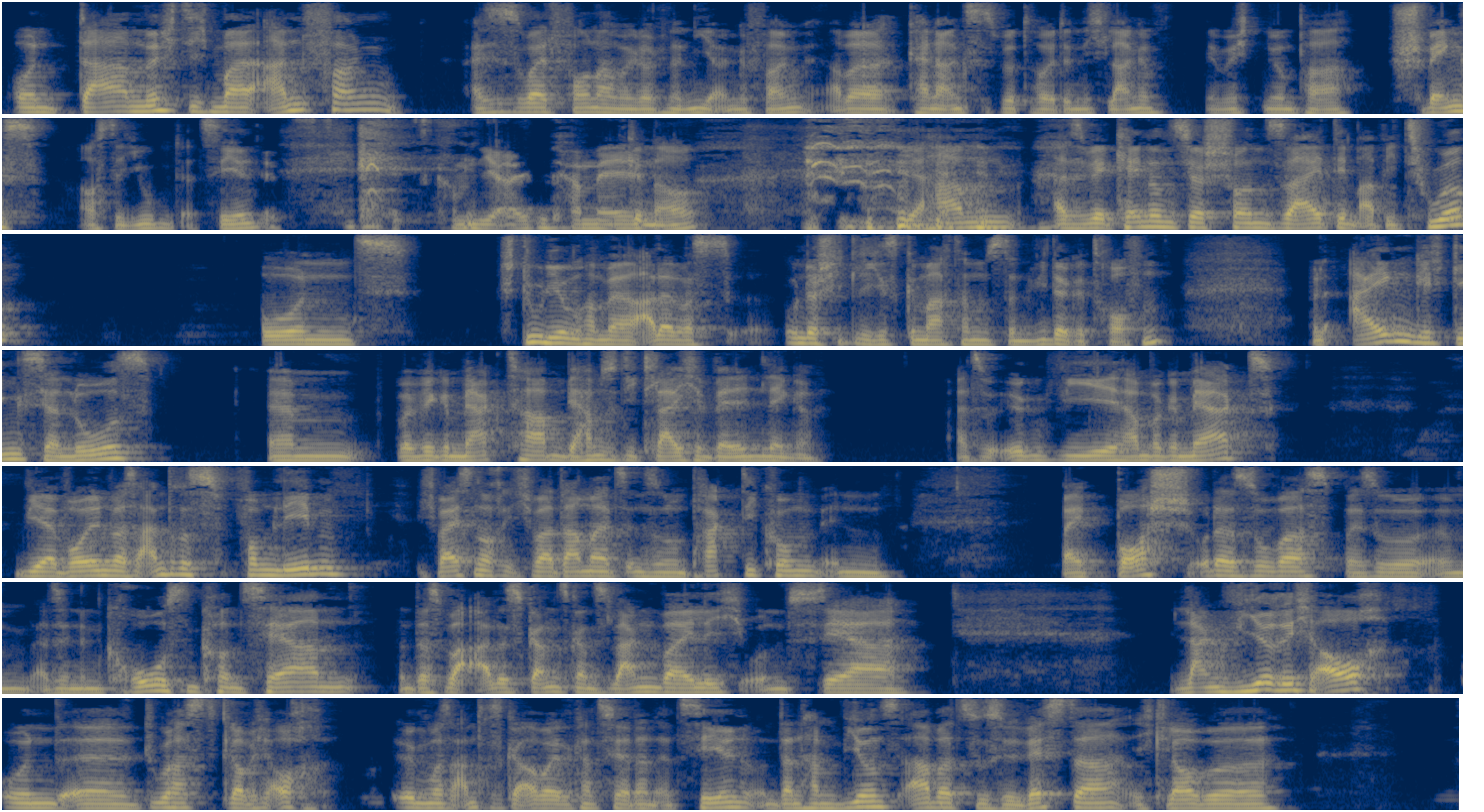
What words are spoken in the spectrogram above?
Und da möchte ich mal anfangen. Also so weit vorne haben wir, glaube ich, noch nie angefangen, aber keine Angst, es wird heute nicht lange. Wir möchten nur ein paar Schwenks aus der Jugend erzählen. Jetzt, jetzt kommen die alten Kamellen. genau. Wir haben, also wir kennen uns ja schon seit dem Abitur und Studium haben wir alle was Unterschiedliches gemacht, haben uns dann wieder getroffen. Und eigentlich ging es ja los, ähm, weil wir gemerkt haben, wir haben so die gleiche Wellenlänge. Also irgendwie haben wir gemerkt, wir wollen was anderes vom Leben. Ich weiß noch, ich war damals in so einem Praktikum in bei Bosch oder sowas, bei so, ähm, also in einem großen Konzern. Und das war alles ganz, ganz langweilig und sehr langwierig auch. Und äh, du hast, glaube ich, auch irgendwas anderes gearbeitet, kannst du ja dann erzählen. Und dann haben wir uns aber zu Silvester, ich glaube,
